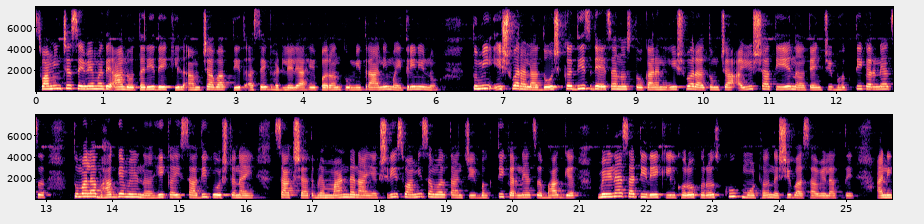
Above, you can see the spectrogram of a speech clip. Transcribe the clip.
स्वामींच्या सेवेमध्ये आलो तरी देखील आमच्या बाबतीत असे घडलेले आहे. परंतु मित्र आणि मैत्रिणींनो तुम्ही ईश्वराला दोष कधीच द्यायचा नसतो कारण ईश्वरा तुमच्या आयुष्यात येणं त्यांची भक्ती करण्याचं तुम्हाला भाग्य मिळणं ही काही साधी गोष्ट नाही. साक्षात ब्रह्मांड नायक श्री स्वामी समर्थांची भक्ती करण्याचं भाग्य मिळण्यासाठी देखील खरोखरच खूप मोठं नशीब असावे लागते. आणि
